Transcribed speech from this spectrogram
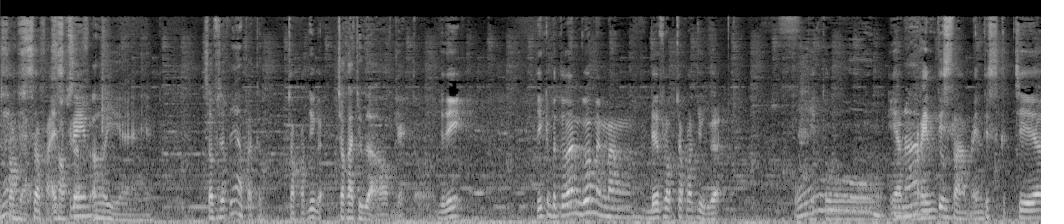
soft serve ice soft cream serve. Oh iya. iya. Soft serve-nya apa tuh? coklat juga Coklat juga. Oke. gitu jadi jadi kebetulan gue memang develop coklat juga itu ya Oh, menarik merintis tuh. lah merintis kecil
